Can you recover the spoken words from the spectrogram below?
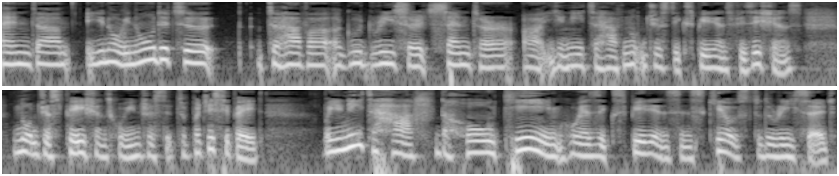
and um, you know, in order to to have a, a good research center, uh, you need to have not just experienced physicians, not just patients who are interested to participate, but you need to have the whole team who has experience and skills to do research.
